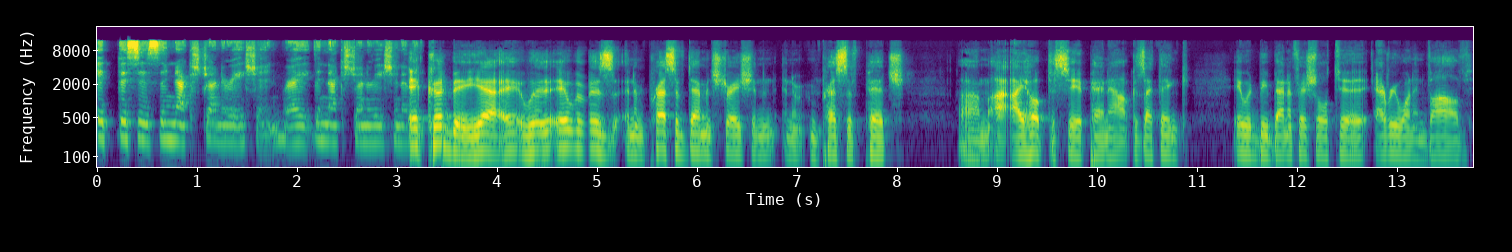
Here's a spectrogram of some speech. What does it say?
it this is the next generation, right? The next generation of It could be, yeah. It was it was an impressive demonstration, and an impressive pitch. Um, I, I hope to see it pan out because I think it would be beneficial to everyone involved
